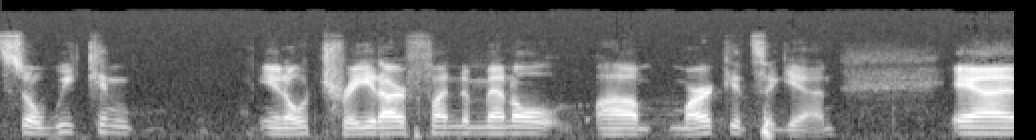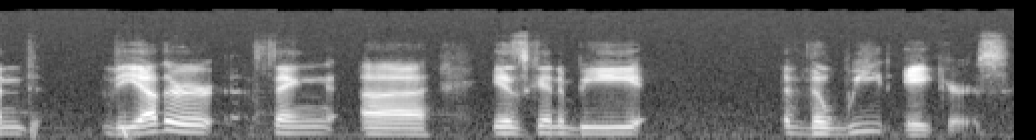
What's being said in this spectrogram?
so we can, you know, trade our fundamental um, markets again. And the other thing uh, is going to be the wheat acres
